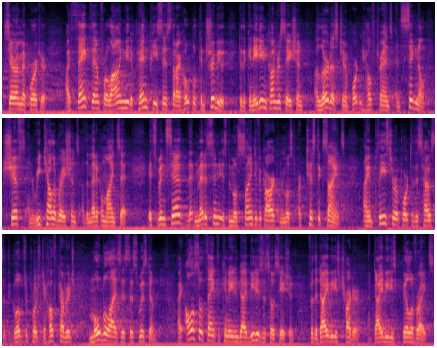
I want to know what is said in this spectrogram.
Sarah McWhirter. I thank them for allowing me to pen pieces that I hope will contribute to the Canadian conversation, alert us to important health trends, and signal shifts and recalibrations of the medical mindset. It's been said that medicine is the most scientific art and the most artistic science. I am pleased to report to this House that the Globe's approach to health coverage mobilizes this wisdom. I also thank the Canadian Diabetes Association for the Diabetes Charter, a Diabetes Bill of Rights.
